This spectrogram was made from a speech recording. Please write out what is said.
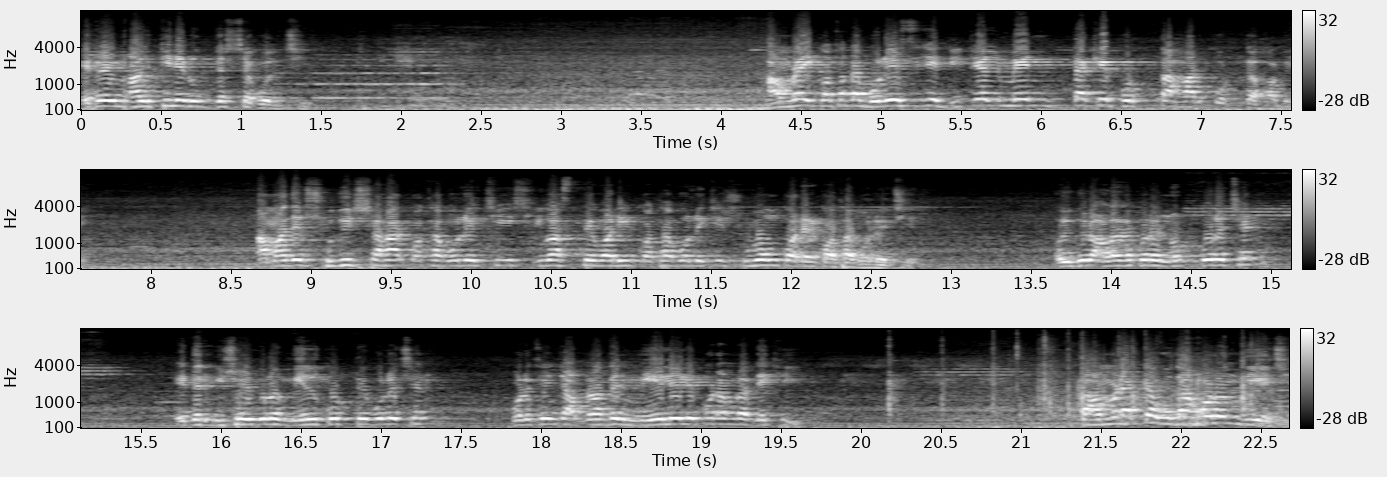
এটা আমি মালকিনের উদ্দেশ্যে বলছি। আমরা এই কথাটা বলে এসেছি যে ডিটেলমেন্টটাকে প্রত্যাহার করতে হবে। আমাদের সুবীর সাহার কথা বলেছি, শ্রীবাস তেওয়ারির কথা বলেছি, শুভঙ্করের কথা বলেছি। ওইগুলো আলাদা করে নোট করেছেন। এদের বিষয়গুলো মেল করতে বলেছেন। বলেছেন যে আপনাদের মেল এলে পরে আমরা দেখি। তা আমরা একটা উদাহরণ দিয়েছি।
